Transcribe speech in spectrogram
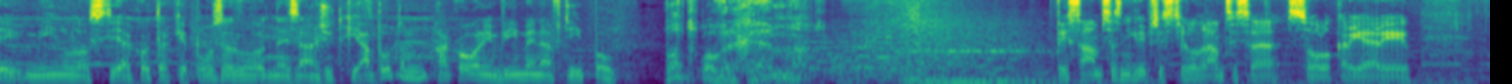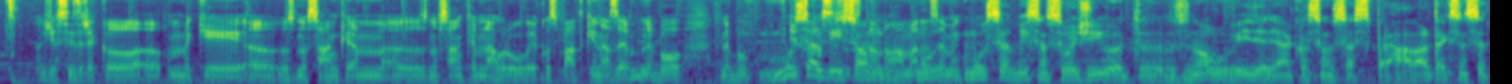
tej minulosti ako také pozoruhodné zážitky. A potom, ako hovorím, výmena vtipov. Pod povrchem. Ty sám se někdy přistihl v rámci své solo kariéry že jsi řekl eh, Mickey eh, s nosánkem, eh, s nosánkem nahoru jako zpátky na zem, nebo, nebo musel by som, nohama na zemi? Musel by som svoj život znovu vidieť, ako som sa správal, tak som, sa,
